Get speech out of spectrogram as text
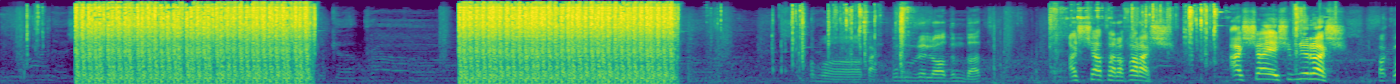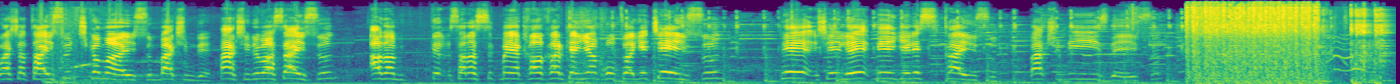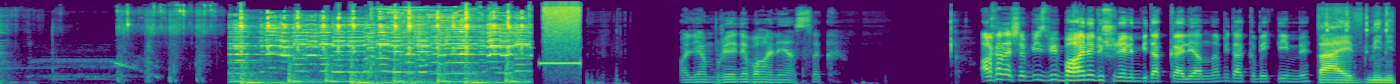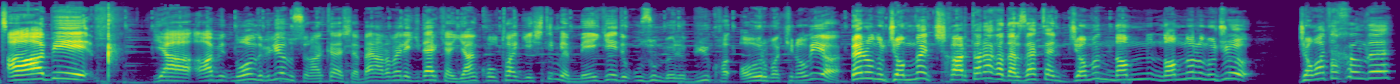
Tamam bak bunun reload'ını da at. Aşağı tarafa rush. Aşağıya şimdi rush. Bak rush atıyorsun çıkamıyorsun. Bak şimdi. Bak şimdi basıyorsun. Adam sana sıkmaya kalkarken yan koltuğa geçiyorsun. P şeyle MG ile sıkıyorsun. Bak şimdi iyi izliyorsun. Aliyan buraya ne bahane yazsak? Arkadaşlar biz bir bahane düşünelim bir dakika Aliyan'la. Bir dakika bekleyin bir. Five minutes. Abi ya abi ne oldu biliyor musun arkadaşlar? Ben arabayla giderken yan koltuğa geçtim ya MG de uzun böyle büyük ağır makinalı ya. Ben onu camdan çıkartana kadar zaten camın namlu, namlunun ucu cama takıldı.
